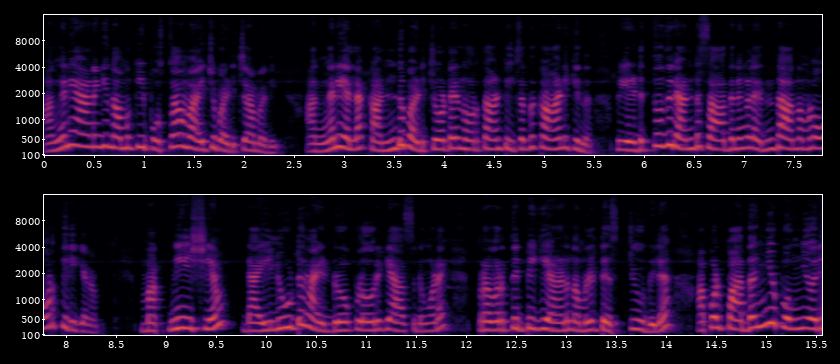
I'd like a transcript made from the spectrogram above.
അങ്ങനെയാണെങ്കിൽ നമുക്ക് ഈ പുസ്തകം വായിച്ച് പഠിച്ചാൽ മതി. അങ്ങനെയല്ല കണ്ടു പഠിച്ചോട്ടെ എന്നോർത്താണ് ടീച്ചർ കാണിക്കുന്നത്. അപ്പോൾ എടുത്തത് രണ്ട് സാധനങ്ങൾ എന്താണെന്ന് നമ്മൾ ഓർത്തിരിക്കണം. മഗ്നീഷ്യം ഡൈലൂട്ട് ഹൈഡ്രോക്ലോറിക് ആസിഡും കൂടെ പ്രവർത്തിപ്പിക്കുകയാണ് നമ്മൾ ടെസ്റ്റ് ട്യൂബിൽ അപ്പോൾ പതഞ്ഞു പൊങ്ങി ഒരു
